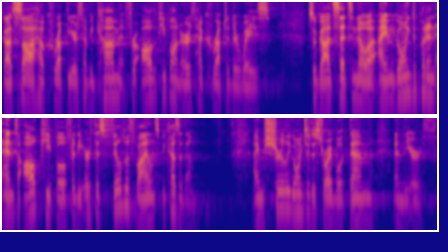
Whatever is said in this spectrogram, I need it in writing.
God saw how corrupt the earth had become, for all the people on earth had corrupted their ways. So God said to Noah, I am going to put an end to all people, for the earth is filled with violence because of them. I am surely going to destroy both them and the earth.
